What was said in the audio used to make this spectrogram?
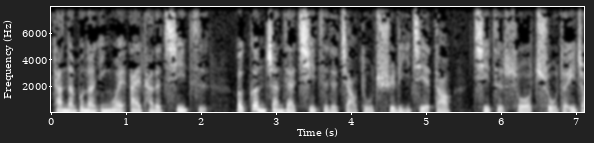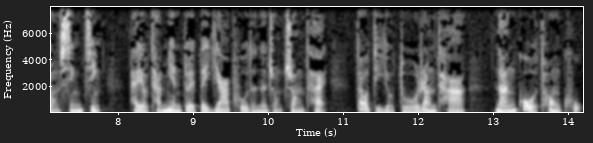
他能不能因为爱他的妻子，而更站在妻子的角度去理解到妻子所处的一种心境，还有他面对被压迫的那种状态，到底有多让他难过痛苦？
